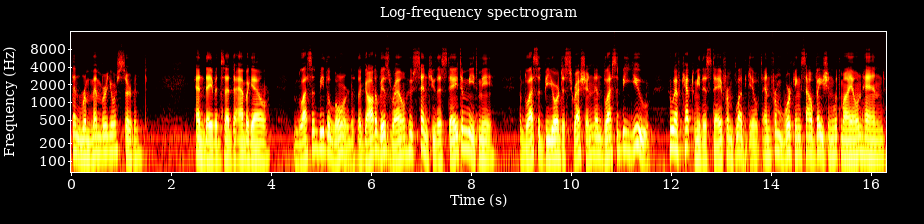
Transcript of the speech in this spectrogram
then remember your servant. And David said to Abigail, Blessed be the Lord, the God of Israel, who sent you this day to meet me. Blessed be your discretion, and blessed be you, who have kept me this day from blood guilt and from working salvation with my own hand.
